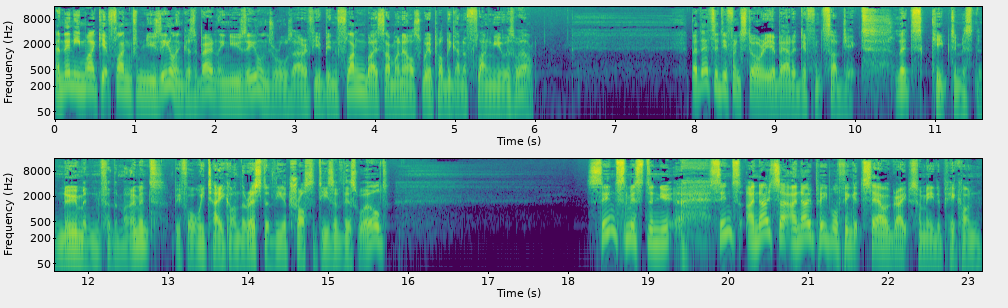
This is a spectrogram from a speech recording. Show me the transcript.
And then he might get flung from New Zealand because apparently New Zealand's rules are if you've been flung by someone else, we're probably going to flung you as well. But that's a different story about a different subject. Let's keep to Mr. Newman for the moment before we take on the rest of the atrocities of this world. Since Mr. New, since I know, so I know people think it's sour grapes for me to pick on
